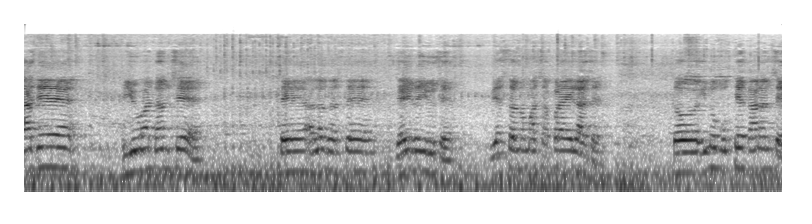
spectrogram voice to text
આ જે યુવા ધન છે તે અલગ રસ્તે જઈ રહ્યું છે, વ્યસનોમાં સપડાયેલા છે. તો એનું મુખ્ય કારણ છે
